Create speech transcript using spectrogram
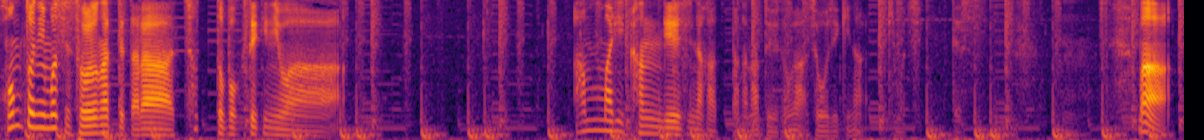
本当にもしそうなってたら、ちょっと僕的には、あんまり歓迎しなかったかなというのが正直な気持ち。まあ、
